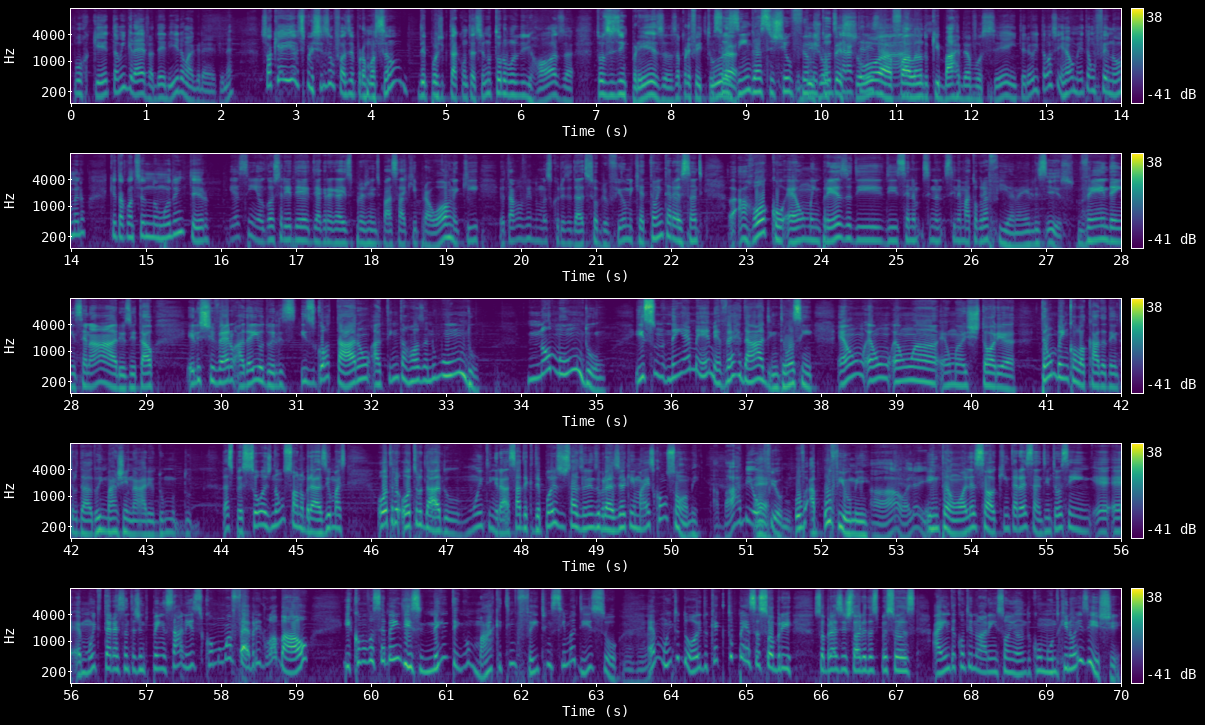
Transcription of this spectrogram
porque estão em greve, aderiram à greve, né? Só que aí eles precisam fazer promoção depois do que está acontecendo, todo mundo de rosa, todas as empresas, a prefeitura Pessoas indo assistir o filme de João todos Pessoa falando que Barbie é você, entendeu? Então, assim, realmente é um fenômeno que está acontecendo no mundo inteiro. E assim, eu gostaria de, de agregar isso pra gente passar aqui pra Warner, que eu tava vendo umas curiosidades sobre o filme, que é tão interessante. A Rocco é uma empresa de, de cine- cine- cinematografia, né? Eles Isso. vendem cenários e tal. Eles tiveram, Adaildo, eles esgotaram a tinta rosa no mundo. No mundo. Isso nem é meme, é verdade. Então, assim, é, um, é, um, é, uma, é uma história tão bem colocada dentro da- do imaginário do, do- das pessoas, não só no Brasil, mas outro, outro dado muito engraçado é que depois dos Estados Unidos, o Brasil é quem mais consome. A Barbie ou É. o filme? O, a- o filme. Ah, olha aí. Então, olha só que interessante. Então, assim, é, é- é muito interessante a gente pensar nisso como uma febre global. E como você bem disse, nem tem um marketing feito em cima disso. É muito doido. O que é que tu pensa sobre, sobre essa história das pessoas ainda continuarem sonhando com um mundo que não existe?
